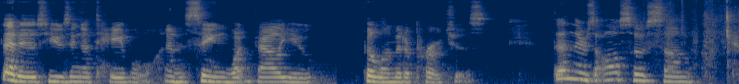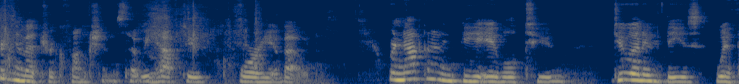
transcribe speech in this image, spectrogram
That is, using a table and seeing what value the limit approaches. Then there's also some trigonometric functions that we have to worry about. We're not going to be able to do any of these with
